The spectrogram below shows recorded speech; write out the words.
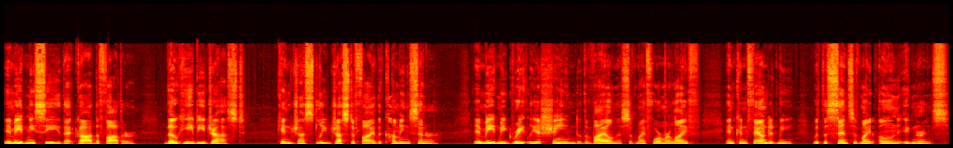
It made me see that God the Father, though he be just, can justly justify the coming sinner. It made me greatly ashamed of the vileness of my former life, and confounded me with the sense of my own ignorance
